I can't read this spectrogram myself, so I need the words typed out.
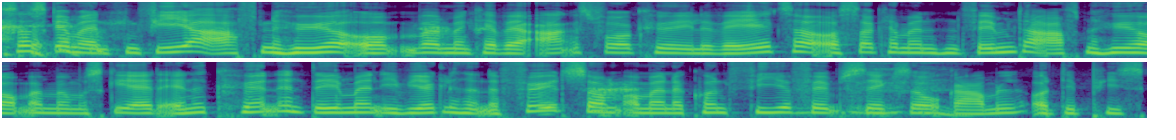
så skal man den fjerde aften høre om, hvad man kan være angst for at køre elevator, og så kan man den femte aften høre om, at man måske er et andet køn, end det man i virkeligheden er født som, og man er kun 4, 5, 6 år gammel, og det pisker.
